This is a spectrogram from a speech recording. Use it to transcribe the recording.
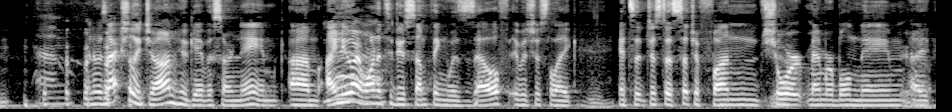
Um, And it was actually John who gave us our name. Um, I knew I wanted to do something with Zelph. It was just like it's a, just a, such a fun, short, memorable name, Yeah. I,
